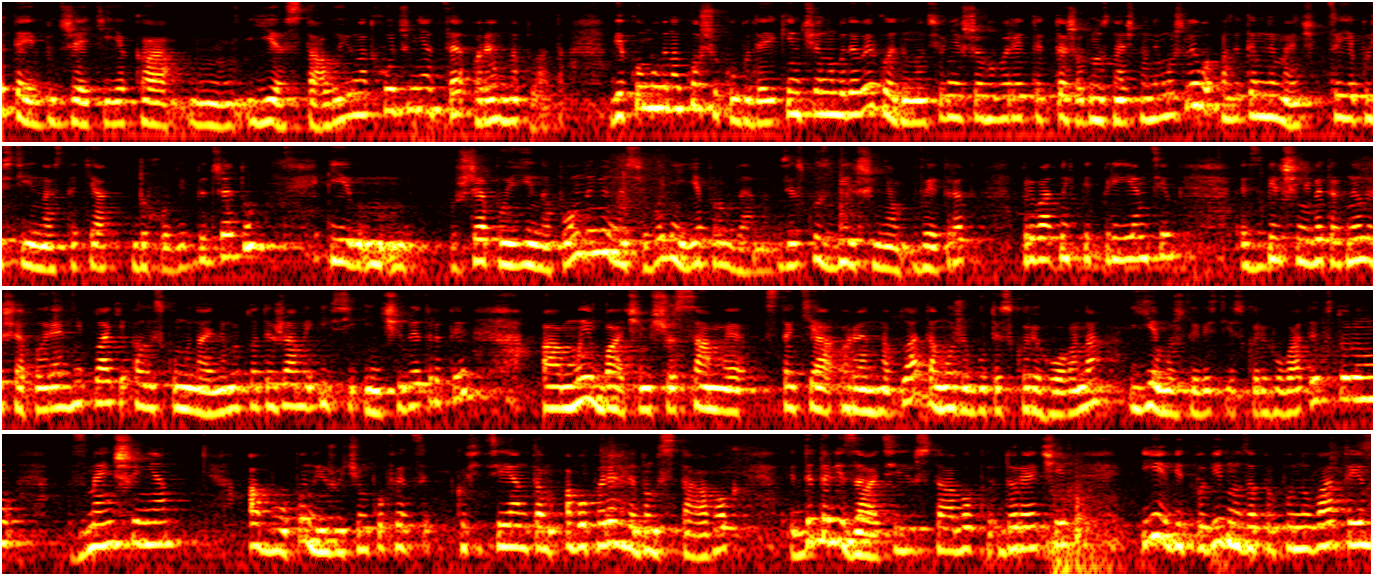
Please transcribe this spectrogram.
статей в бюджеті, яка є сталою надходження, це орендна плата. В якому вона кошику буде, яким чином буде викладено, сьогодні ще говорити теж однозначно неможливо, але тим не менш, це є постійна стаття доходів бюджету, і вже по її наповненню на сьогодні є проблеми. В зв'язку з збільшенням витрат приватних підприємців, збільшення витрат не лише по орендній платі, але й з комунальними платежами і всі інші витрати. А ми бачимо, що саме стаття орендна плата може бути скоригована, є можливість її скоригувати в сторону зменшення. Або понижуючим коефіці- коефіцієнтом, або переглядом ставок, деталізацією ставок, до речі, і відповідно запропонувати,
